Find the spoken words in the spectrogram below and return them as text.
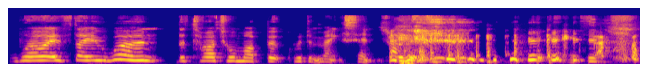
Well, if they weren't, the title of my book wouldn't make sense. Would exactly.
